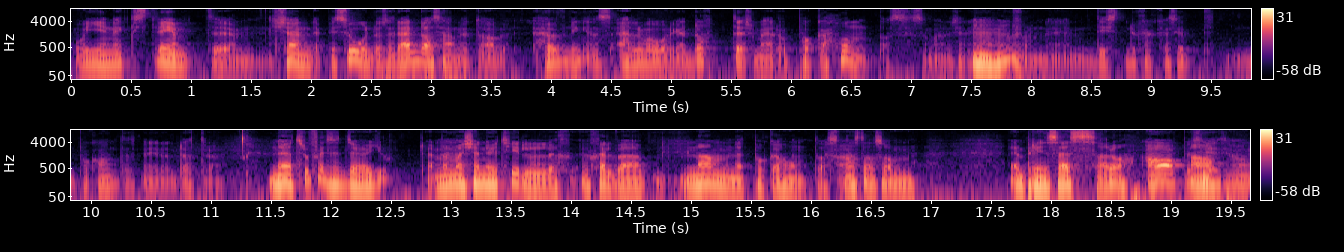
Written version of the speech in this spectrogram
och i en extremt eh, känd episod då så räddas han av hövdingens 11-åriga dotter som är då Pocahontas. Som man känner igen mm -hmm. från eh, Disney. Du kanske har sett Pocahontas med dina döttrar? Nej, jag tror faktiskt inte jag har gjort det. Men man känner ju till själva namnet Pocahontas. Ja. Nästan som en prinsessa då. Ja, precis. Ja. ja.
